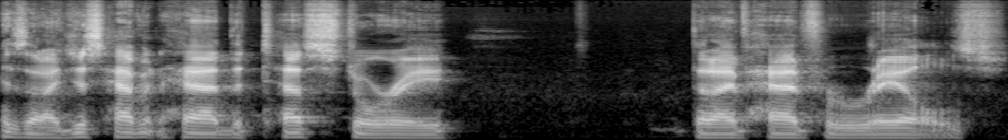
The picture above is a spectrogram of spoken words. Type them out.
is that I just haven't had the test story that I've had for Rails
